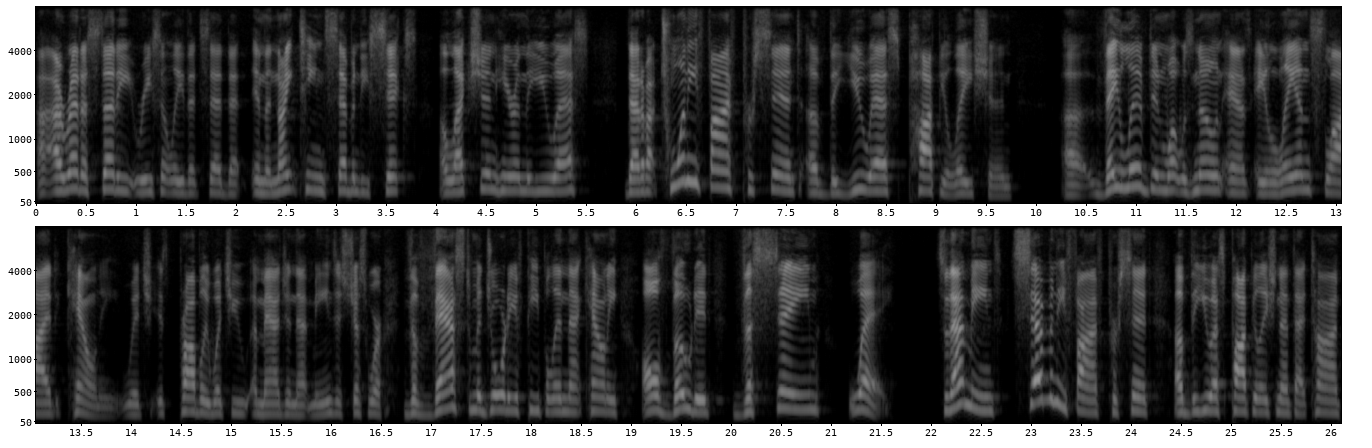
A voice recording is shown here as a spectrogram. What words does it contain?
I read a study recently that said that in the 1976 election here in the U.S., that about 25% of the U.S. population uh, they lived in what was known as a landslide county, which is probably what you imagine that means. It's just where the vast majority of people in that county all voted the same way. So that means 75% of the U.S. population at that time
